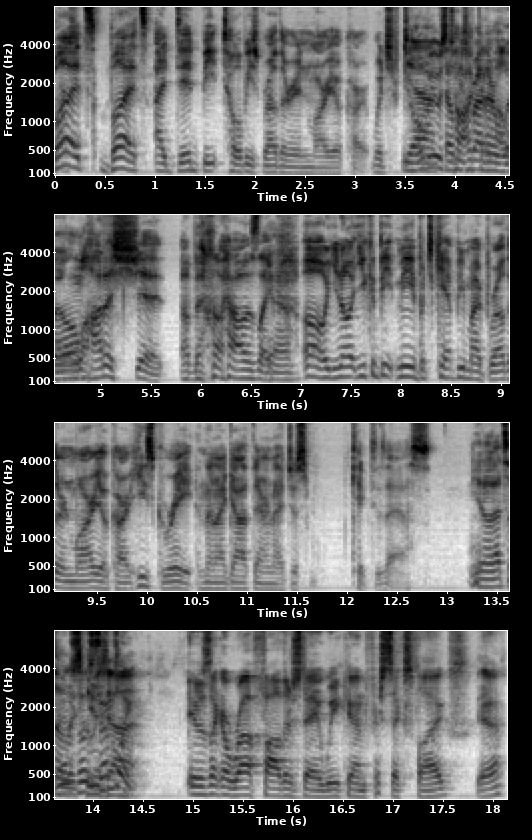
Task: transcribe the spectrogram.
But but I did beat Toby's brother in Mario Kart, which Toby Yeah, was Toby's talking brother a Will. lot of shit about how I was like, Yeah. oh, you know what, you could beat me, but you can't beat my brother in Mario Kart. He's great. And then I got there and I just kicked his ass. You know, that's It always was, it sounds uh, like it was like a rough Father's Day weekend for Six Flags. Yeah.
